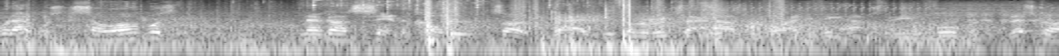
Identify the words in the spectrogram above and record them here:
Well, that wasn't so hard, was it? Now go and sit in the corner. So, Gabe, we've got to reach that house before anything happens to the informant. Let's go.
